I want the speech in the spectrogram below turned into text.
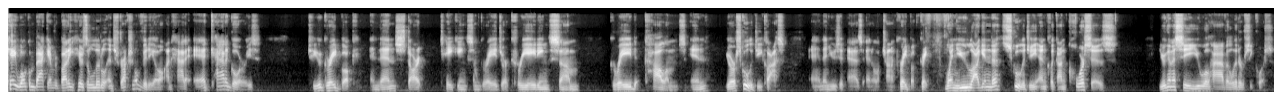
Okay, welcome back everybody. Here's a little instructional video on how to add categories to your grade book and then start taking some grades or creating some grade columns in your Schoology class and then use it as an electronic gradebook. Great. When you log into Schoology and click on courses, you're going to see you will have a literacy course.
